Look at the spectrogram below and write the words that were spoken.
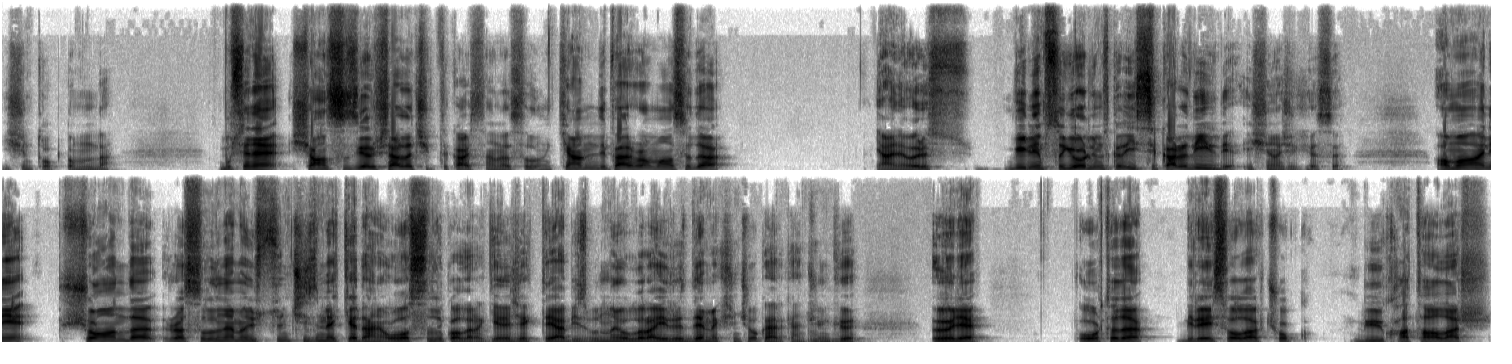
işin toplamında. Bu sene şanssız yarışlar da çıktı karşısına Russell'ın. Kendi performansı da Yani öyle Williams'ı gördüğümüz kadar istikrarlı değildi işin açıkçası. Ama hani şu anda Russell'ın hemen üstünü çizmek ya da hani olasılık olarak gelecekte ya biz bununla yolları ayırırız demek için çok erken. Çünkü öyle ortada bireysel olarak çok büyük hatalar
